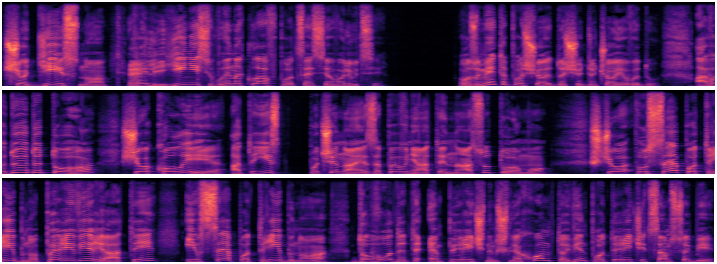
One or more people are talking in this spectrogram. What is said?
що дійсно релігійність виникла в процесі еволюції. Розумієте, про що, до, що, до чого я веду? А веду я до того, що коли атеїст починає запевняти нас у тому, що все потрібно перевіряти і все потрібно доводити емпіричним шляхом, то він протирічить сам собі.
